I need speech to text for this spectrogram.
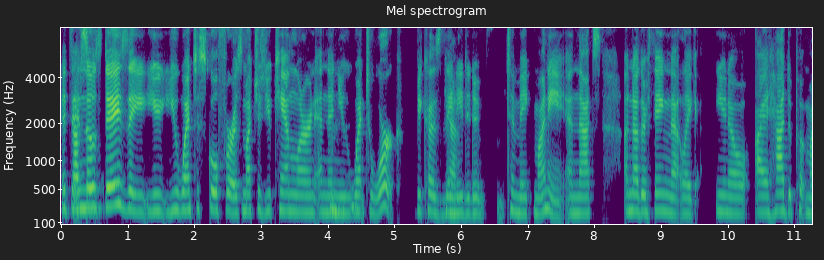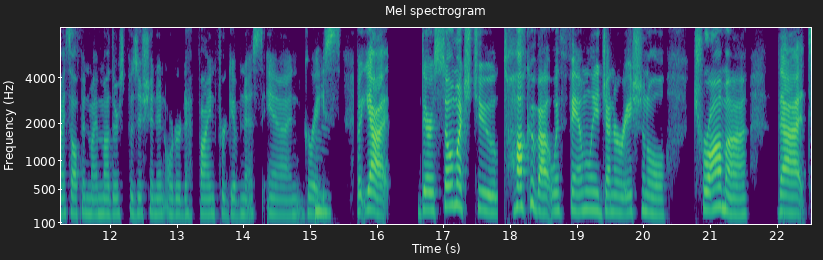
It's in those days that you you went to school for as much as you can learn and then mm-hmm. you went to work because they yeah. needed to, to make money and that's another thing that like you know, I had to put myself in my mother's position in order to find forgiveness and mm. grace. Mm. But yeah, there's so much to talk about with family generational trauma that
